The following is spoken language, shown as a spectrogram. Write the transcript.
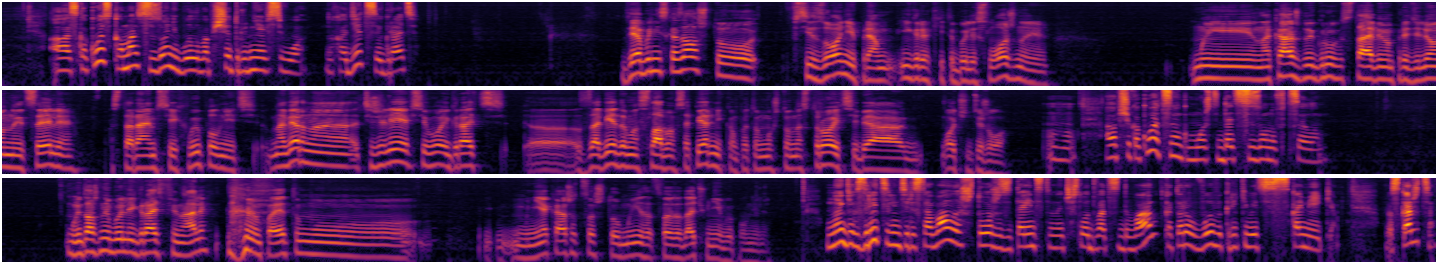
А с какой из команд в сезоне было вообще труднее всего? Находиться, играть? Да я бы не сказал, что в сезоне прям игры какие-то были сложные. Мы на каждую игру ставим определенные цели, стараемся их выполнить. Наверное, тяжелее всего играть э, заведомо слабым соперником, потому что настроить себя очень тяжело. Угу. А вообще, какую оценку можете дать сезону в целом? Мы должны были играть в финале, поэтому мне кажется, что мы свою задачу не выполнили. Многих зрителей интересовало, что же за таинственное число 22, которое вы выкрикиваете с скамейки. Расскажете?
